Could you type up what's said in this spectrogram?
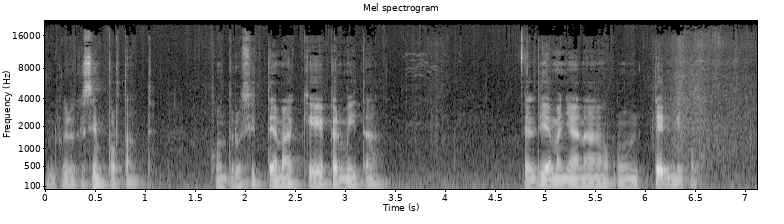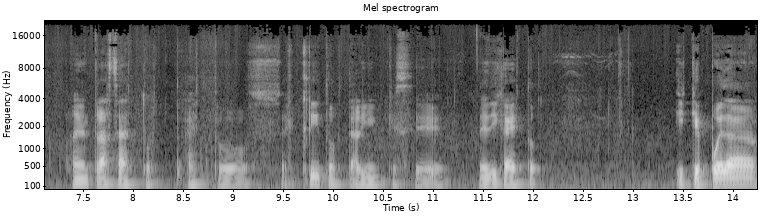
Yo creo que es importante, construir un sistema que permita el día de mañana un técnico. Adentrarse a estos, a estos escritos de alguien que se dedica a esto y que pueda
